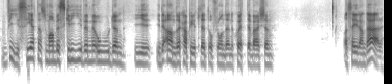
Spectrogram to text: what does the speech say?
visheten som han beskriver med orden i, i det andra kapitlet och från den sjätte versen. Vad säger han där?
